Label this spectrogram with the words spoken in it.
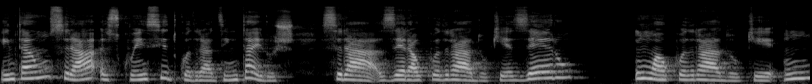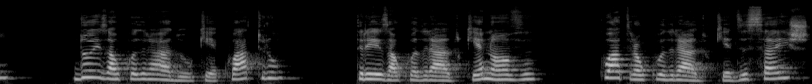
Então será a sequência de quadrados inteiros. Será 0 ao quadrado, que é 0, 1 ao quadrado, que é 1, 2 ao quadrado, que é 4, 3 ao quadrado, que é 9, 4 ao quadrado, que é 16,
